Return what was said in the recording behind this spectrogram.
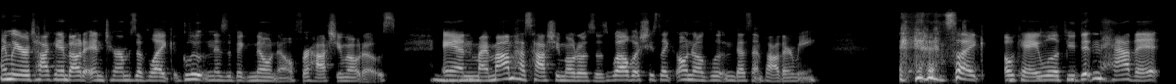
And we were talking about it in terms of like gluten is a big no no for Hashimoto's. Mm-hmm. And my mom has Hashimoto's as well, but she's like, oh no, gluten doesn't bother me. And it's like, okay, well, if you didn't have it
